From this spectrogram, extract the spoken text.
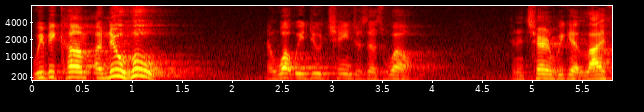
We become a new who, and what we do changes as well. And in turn, we get life.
